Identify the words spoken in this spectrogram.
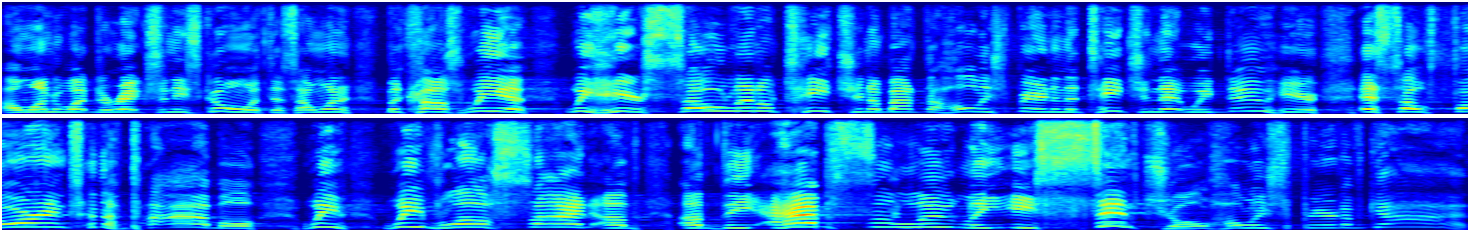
I wonder what direction he's going with this. I wonder because we have, we hear so little teaching about the Holy Spirit and the teaching that we do here is so foreign to the Bible, we, we've lost sight of, of the absolutely essential Holy Spirit of God.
